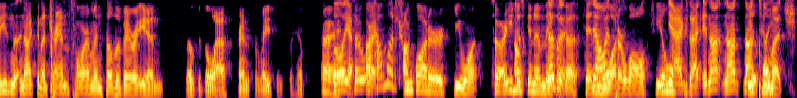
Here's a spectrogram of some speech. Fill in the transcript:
He's not going to transform until the very end. That'll be the last transformation for him. all right. so, yeah, so all right. how much I'll- water do you want? So are you oh, just going to make like a thin no, water wall shield? Yeah, exactly. Not not not Real too ice. much.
